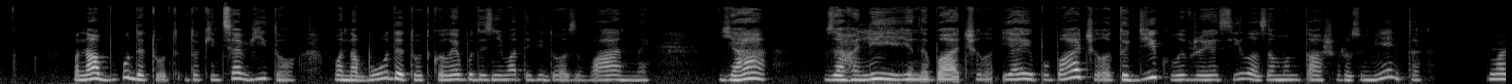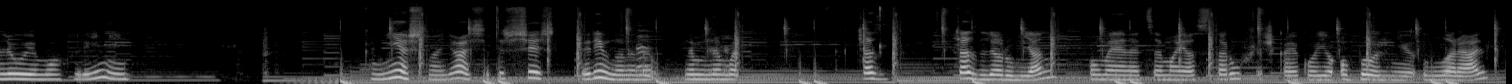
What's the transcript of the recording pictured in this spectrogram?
Вона буде тут до кінця відео. Вона буде тут, коли я буду знімати відео з ванни. Я взагалі її не бачила. Я її побачила тоді, коли вже я сіла за монтаж, розумієте? Малюємо лінії. Звісно, Яся, ти ж ще рівно не, не, не, не час, час для рум'ян. У мене це моя старушечка, яку я обожнюю L'Oreal.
